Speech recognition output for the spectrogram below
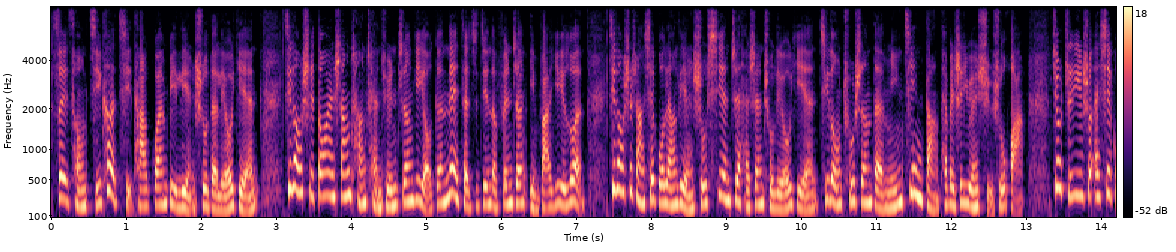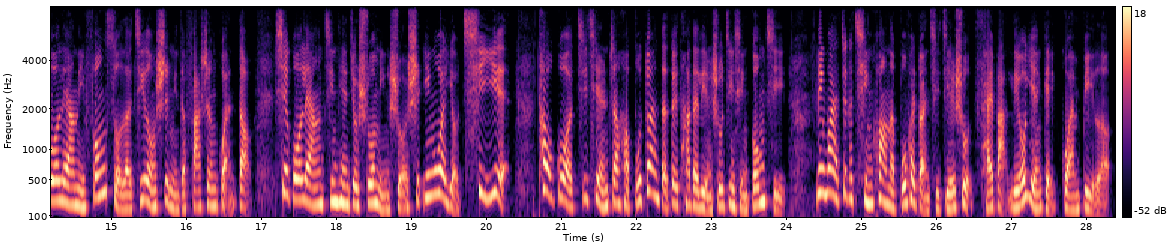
所以从即刻起他关闭脸书的留言。基隆市东岸商场产权争议有跟 Net 之间的纷争引发议论。基隆市长谢国梁脸书限制还删除留言。基隆出生的民进党台北市议员许淑华就质疑说：“哎，谢国梁，你封锁了基隆市民的发声管道。”谢国梁今天就说明说，是因为有企业透过机器人账号不断的对他的。脸书进行攻击，另外这个情况呢不会短期结束，才把留言给关闭了。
